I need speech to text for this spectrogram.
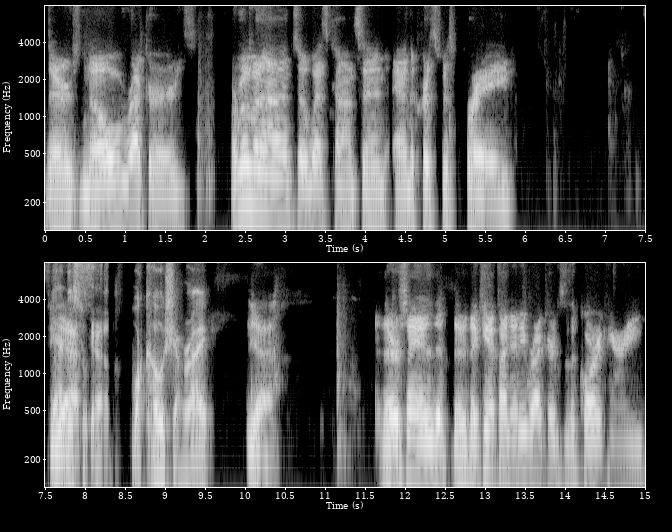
there's no records. We're moving on to Wisconsin and the Christmas parade Yeah, this- fiasco. Waukesha, right? Yeah. They're saying that they're, they can't find any records of the court hearing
